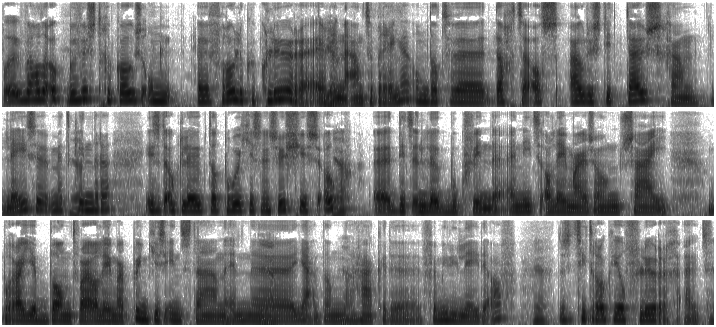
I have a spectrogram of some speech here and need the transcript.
We hadden ook bewust gekozen om uh, vrolijke kleuren erin ja. aan te brengen. Omdat we dachten, als ouders dit thuis gaan lezen met ja. kinderen... is het ook leuk dat broertjes en zusjes ook ja. uh, dit een leuk boek vinden. En niet alleen maar zo'n saai braille band waar alleen maar puntjes in staan. En ja. dan haken de familieleden af. Dus het ziet er ook heel fleurig uit.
